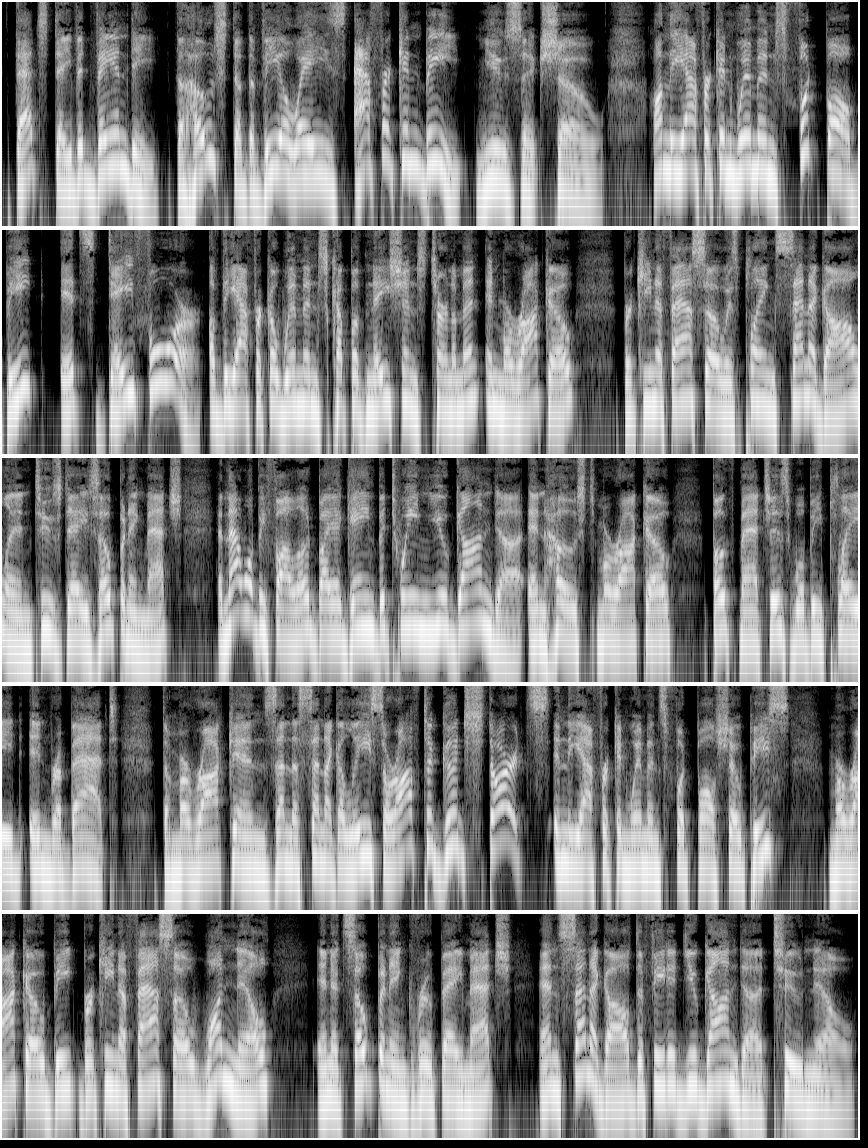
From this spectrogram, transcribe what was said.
That's David Vandy, the host of the VOA's African Beat music show. On the African Women's Football Beat, it's day four of the Africa Women's Cup of Nations tournament in Morocco. Burkina Faso is playing Senegal in Tuesday's opening match, and that will be followed by a game between Uganda and host Morocco. Both matches will be played in Rabat. The Moroccans and the Senegalese are off to good starts in the African women's football showpiece. Morocco beat Burkina Faso 1 0 in its opening Group A match, and Senegal defeated Uganda 2 0.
